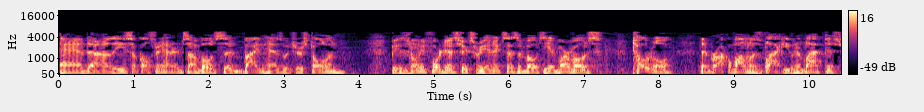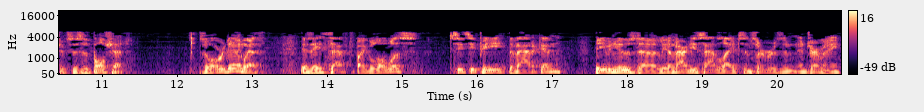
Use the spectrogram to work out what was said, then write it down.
and uh, the so-called 300 and some votes that Biden has, which are stolen, because there's only four districts where he had excessive votes. He had more votes total than Barack Obama was black, even in black districts. This is bullshit. So what we're dealing with is a theft by globalists, CCP, the Vatican. They even used uh, Leonardo satellites and servers in, in Germany.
